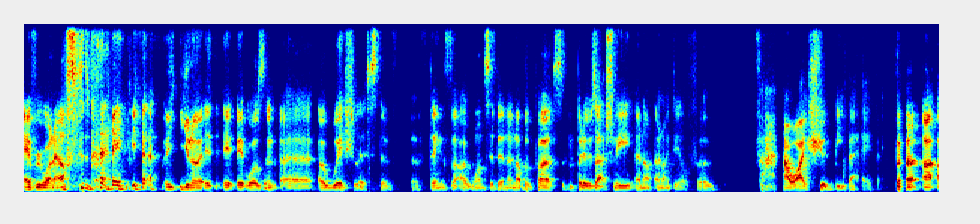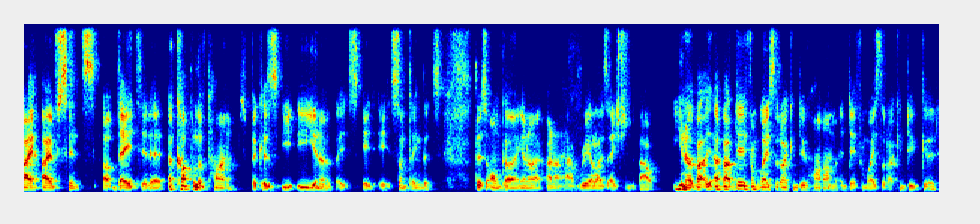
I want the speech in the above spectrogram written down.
everyone else's behavior. You know it, it, it wasn't a, a, wish list of, of things that i wanted in another person but it was actually an, an ideal for for how i should be behaving. But I, I have since updated it a couple of times because you, you know it's it, it's something that's that's ongoing and i and i have realizations about you know about about different ways that I can do harm and different ways that I can do good,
